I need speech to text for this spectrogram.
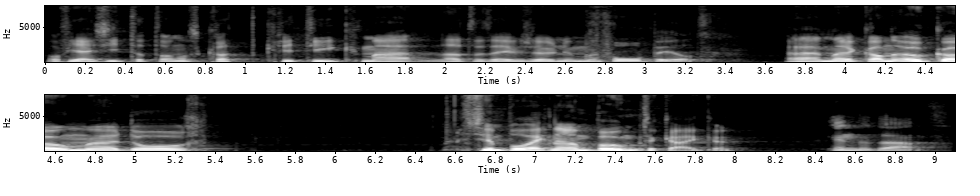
Of jij ziet dat dan als kritiek, maar laten we het even zo noemen. Bijvoorbeeld. Eh, maar dat kan ook komen door simpelweg naar een boom te kijken. Inderdaad.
